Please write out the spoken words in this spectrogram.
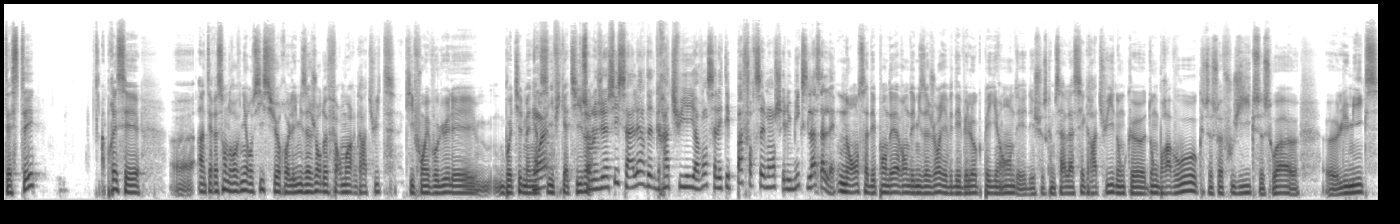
testé. Après, c'est euh, intéressant de revenir aussi sur les mises à jour de firmware gratuites qui font évoluer les boîtiers de manière significative. Sur le GH6, ça a l'air d'être gratuit. Avant, ça l'était pas forcément chez Lumix. Là, ça l'est. Non, ça dépendait avant des mises à jour. Il y avait des vlogs payants, des, choses comme ça. Là, c'est gratuit. Donc, euh, donc bravo, que ce soit Fuji, que ce soit Lumix.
